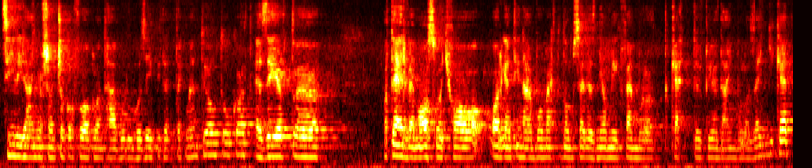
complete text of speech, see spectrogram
célirányosan csak a Falkland háborúhoz építettek mentőautókat, ezért a tervem az, hogy ha Argentinából meg tudom szerezni a még fennmaradt kettő példányból az egyiket,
